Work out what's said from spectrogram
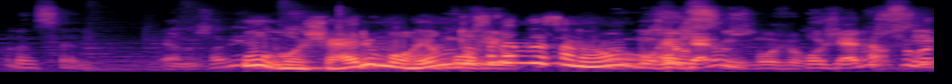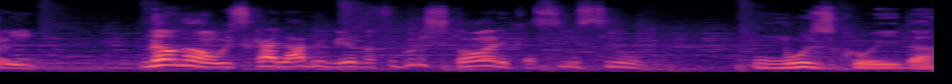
falando sério. Eu não sabia. O. Rogério morreu? Não tô Morreu. sabendo dessa, não. Morreu Rogério- sim, morreu. Rogério É Ceni. Não, não, o Skylab mesmo, a figura histórica, assim, assim, um, um músico aí da...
